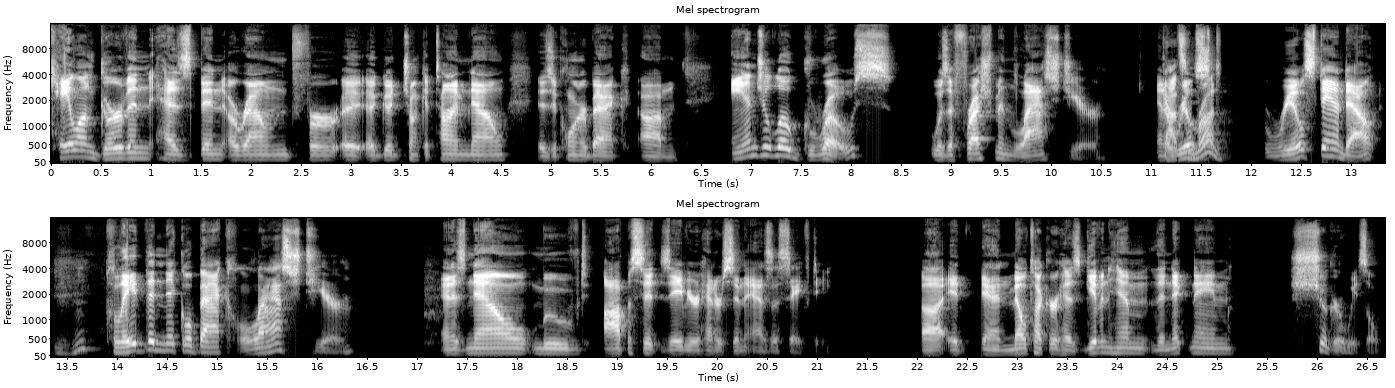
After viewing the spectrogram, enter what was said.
Kalon Gervin has been around for a, a good chunk of time now as a cornerback. Um, Angelo Gross was a freshman last year and Got a real run. real standout Mm-hmm. played the nickelback last year and has now moved opposite Xavier Henderson as a safety. Uh, it and Mel Tucker has given him the nickname Sugar Weasel,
